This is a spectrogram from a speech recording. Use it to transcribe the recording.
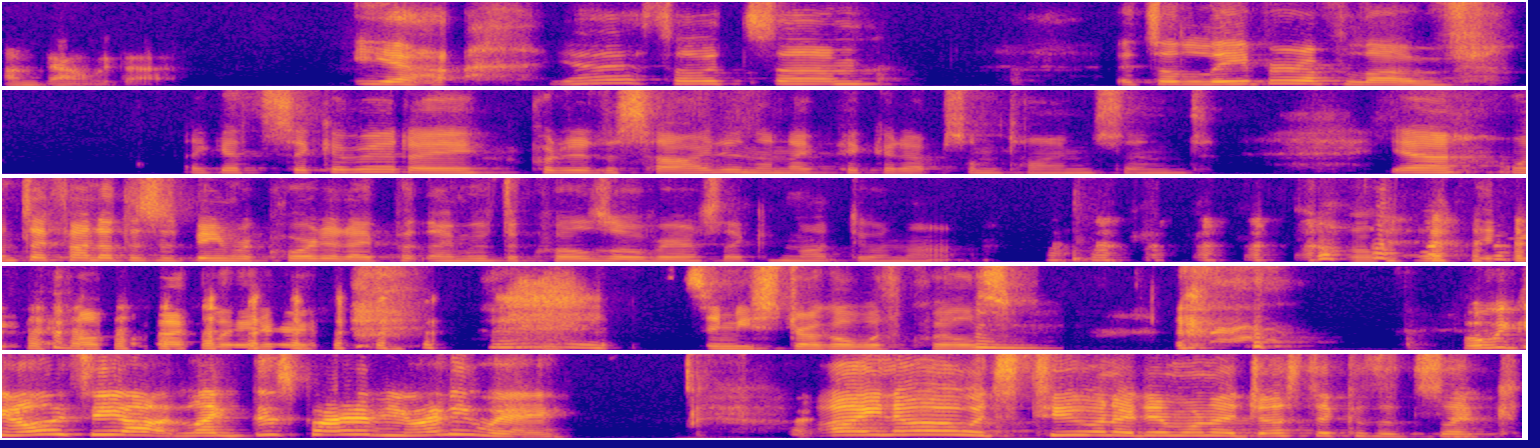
I'm down with that. Yeah, yeah. So it's um, it's a labor of love. I get sick of it. I put it aside and then I pick it up sometimes. And yeah, once I found out this is being recorded, I put I moved the quills over. It's like I'm not doing that. So I'll come back later. See me struggle with quills. Well, we can only see uh, like this part of you anyway. I know it's two, and I didn't want to adjust it because it's like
